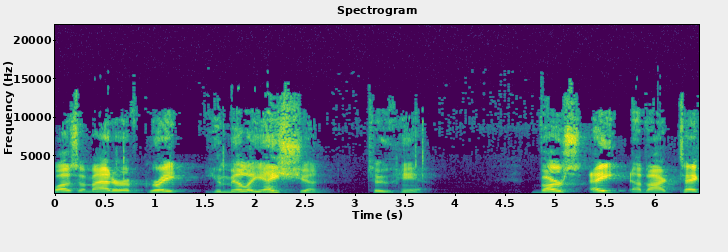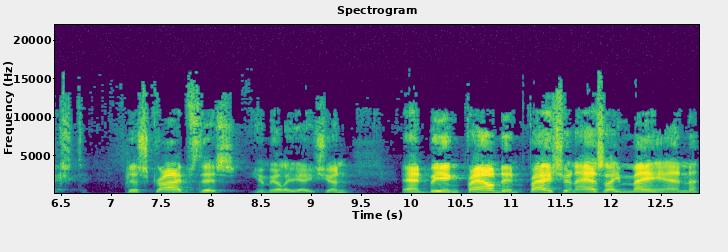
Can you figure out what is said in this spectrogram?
was a matter of great humiliation to him. Verse 8 of our text describes this humiliation. And being found in fashion as a man,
